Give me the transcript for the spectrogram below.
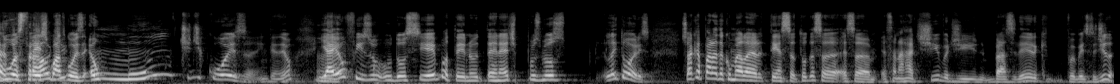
é duas, três, fraude. quatro coisas. É um monte de coisa, entendeu? E aí eu fiz o, o dossiê, botei na internet pros meus leitores. Só que a parada, como ela era- tem essa, toda essa, essa, essa narrativa de brasileiro que foi bem sucedida,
